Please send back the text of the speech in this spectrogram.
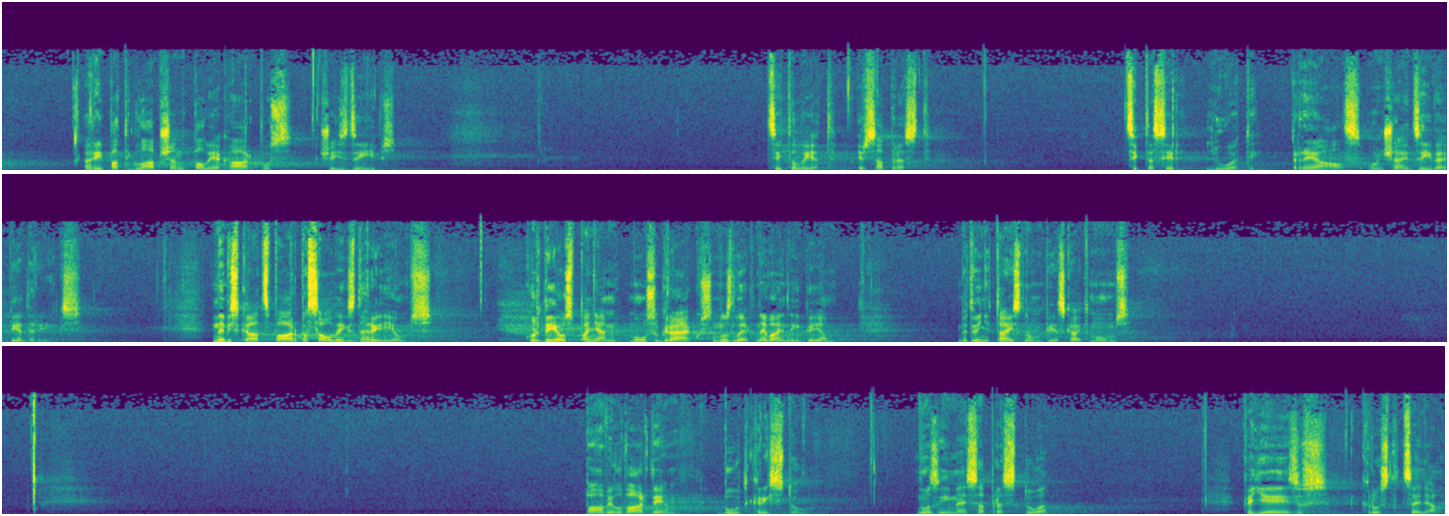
arī pati glābšana paliek ārpus šīs dzīves. Cita lieta ir saprast, cik tas ir ļoti reāls un šai dzīvē piederīgs. Nevis kāds pārpasaulīgs darījums, kur Dievs paņem mūsu grēkus un uzliek nevainīgajam, bet viņa taisnumu pieskaita mums. Pāvila vārdiem būt Kristū nozīmē saprast to, ka Jēzus krusta ceļā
